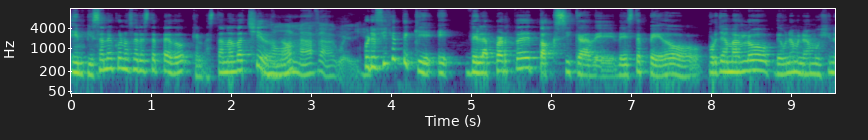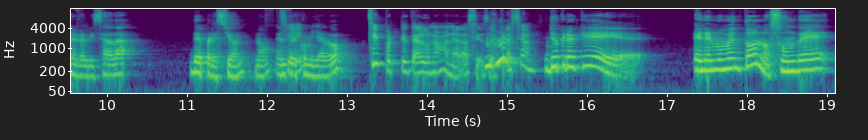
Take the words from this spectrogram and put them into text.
empiezan a conocer este pedo que no está nada chido, No, ¿no? nada, güey. Pero fíjate que eh, de la parte tóxica de, de este pedo, por llamarlo de una manera muy generalizada, depresión, ¿no? Sí. Entrecomillado. Sí, porque de alguna manera sí es depresión. Yo creo que en el momento nos hunde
